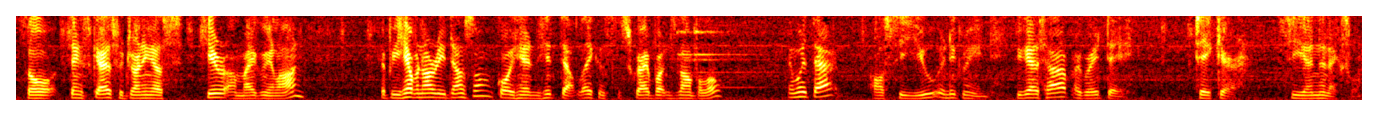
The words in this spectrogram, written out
So thanks guys for joining us here on My Green Lawn. If you haven't already done so, go ahead and hit that like and subscribe buttons down below. And with that, I'll see you in the green. You guys have a great day. Take care. See you in the next one.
